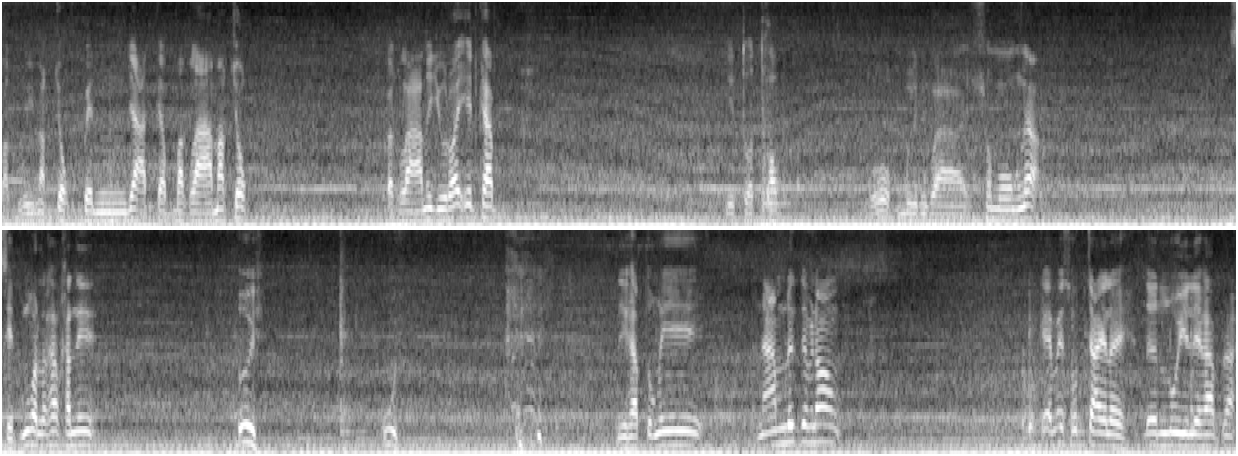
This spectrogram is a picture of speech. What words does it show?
บักลุยมักจกเป็นญาติกับบักลามักจก บักลานี่อยู่ร้อยเอ็ดครับนี่ตัวท็อปโอ้หมื่นกว่าชั่วโมงแล้ว เสร็จงวดแล้วครับคันนี้อุ้ยอุ้ยนี่ครับตรงนี้น้ำลึกนะพี่น้อง แกไม่สนใจเลย เดินลุยเลยครับนะ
